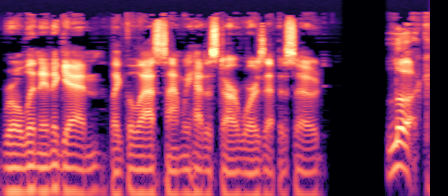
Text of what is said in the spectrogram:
rolling in again, like the last time we had a Star Wars episode. Look,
